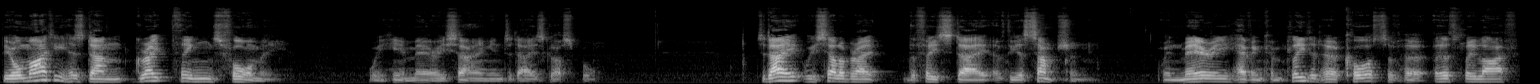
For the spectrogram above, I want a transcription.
The Almighty has done great things for me, we hear Mary saying in today's Gospel. Today we celebrate the feast day of the Assumption, when Mary, having completed her course of her earthly life,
